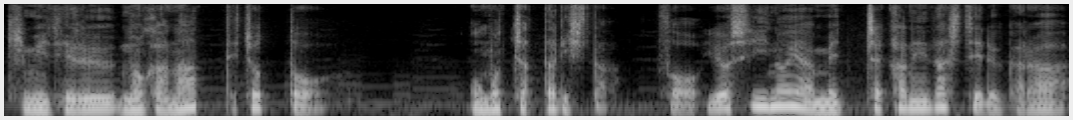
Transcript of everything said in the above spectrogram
決めてるのかなってちょっと思っちゃったりした。そう、吉野家めっちゃ金出してるから、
